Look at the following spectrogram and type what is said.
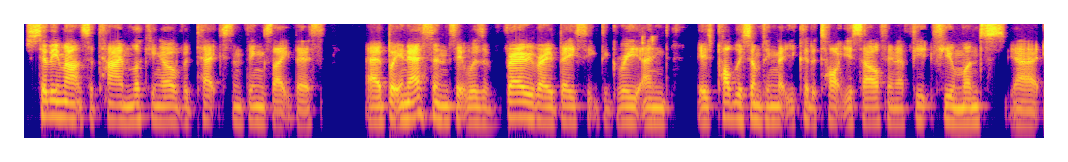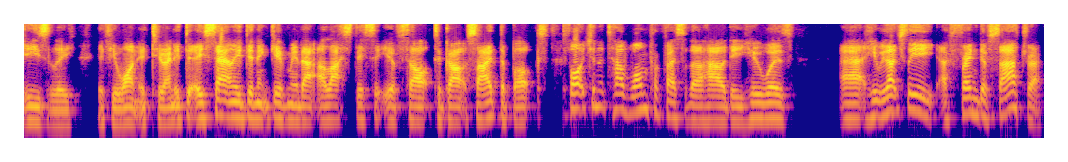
silly amounts of time looking over text and things like this. Uh, but in essence, it was a very, very basic degree. And it's probably something that you could have taught yourself in a few, few months uh, easily if you wanted to. And it, it, certainly didn't give me that elasticity of thought to go outside the box. Fortunate to have one professor though, Howdie, who was uh, he was actually a friend of Sartre.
